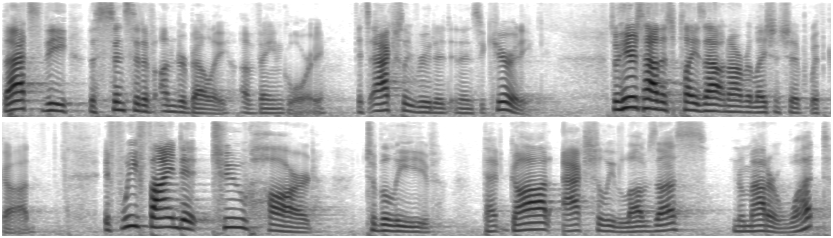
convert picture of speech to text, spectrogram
That's the, the sensitive underbelly of vainglory. It's actually rooted in insecurity. So here's how this plays out in our relationship with God. If we find it too hard to believe that God actually loves us no matter what,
